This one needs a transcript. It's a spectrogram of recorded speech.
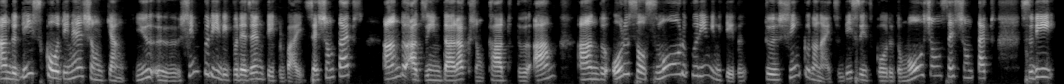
And this coordination can you uh, simply represented by session types and as interaction card to arm and also small primitive to synchronize. This is called the motion session type three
